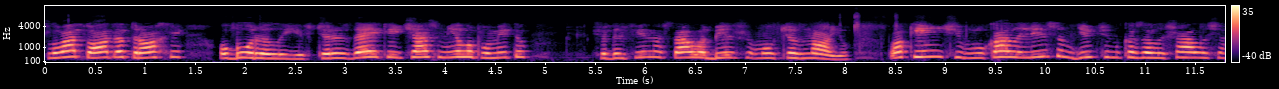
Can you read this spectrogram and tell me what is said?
слова Тода трохи обурили їх. Через деякий час Міло помітив, що дельфіна стала більш мовчазною. Поки інші блукали лісом, дівчинка залишалася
